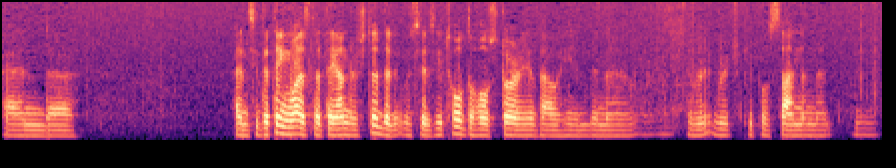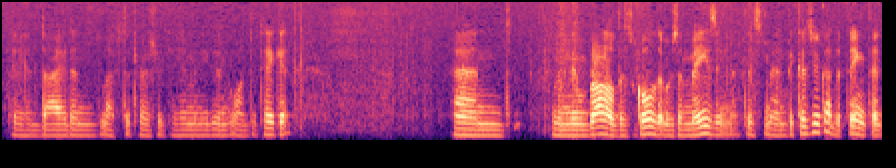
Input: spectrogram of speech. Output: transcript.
and uh, and see, the thing was that they understood that it was his. He told the whole story of how he had been a, a rich people's son and that they had died and left the treasure to him and he didn't want to take it. And when they brought all this gold, it was amazing that this man, because you've got to think that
